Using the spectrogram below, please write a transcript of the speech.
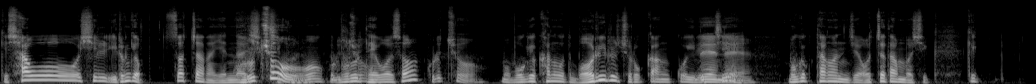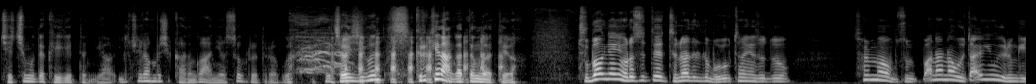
이렇게 샤워실 이런 게 없었잖아 옛날 그렇죠. 그렇죠. 물을 데워서 그렇죠. 뭐 목욕하는 것도 머리를 주로 감고 이랬지. 네네. 목욕탕은 이제 어쩌다 한 번씩 그- 제 친구들 그 얘기했더니 야 일주일에 한 번씩 가는 거 아니었어 그러더라고요. 저희 집은 그렇게는 안 갔던 것 같아요. 주방장이 어렸을 때 드나들던 목욕탕에서도 설마 무슨 바나나 우유, 딸기 우유 이런 게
